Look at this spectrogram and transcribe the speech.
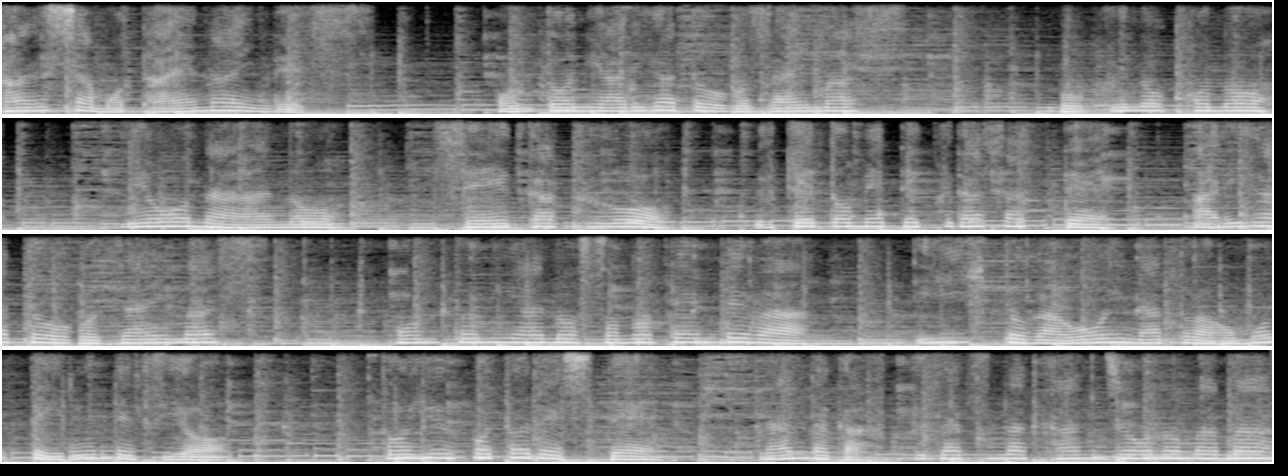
感謝も絶えないんです。本当にありがとうございます。僕のこの妙なあの性格を受け止めてくださってありがとうございます。本当にあのその点ではいい人が多いなとは思っているんですよ。ということでしてなんだか複雑な感情のまま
